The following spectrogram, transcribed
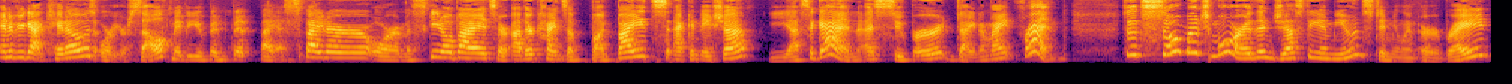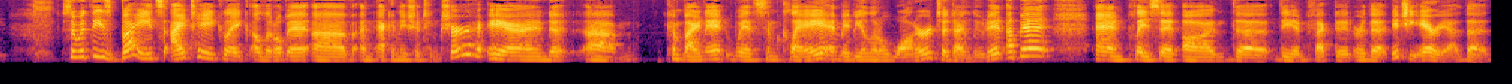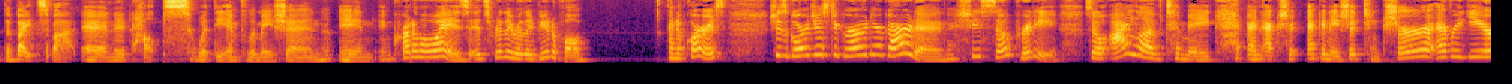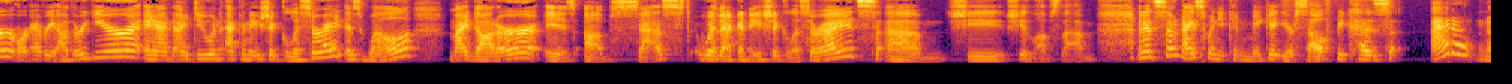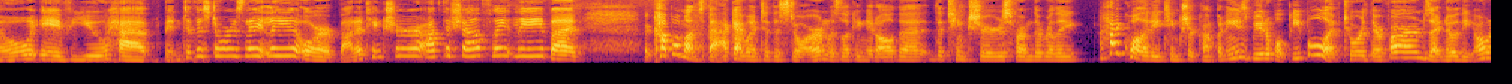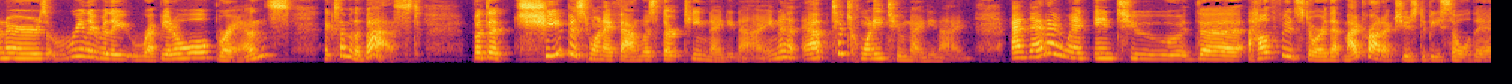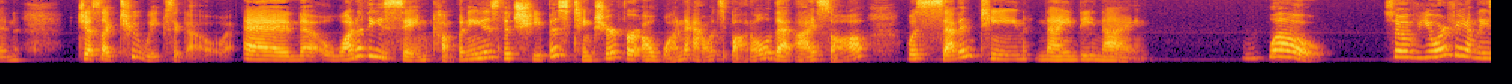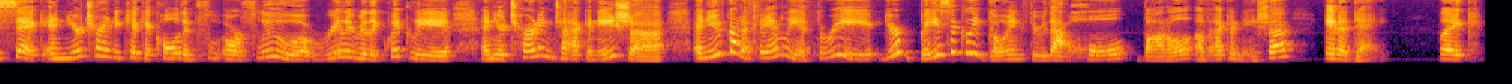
And if you got kiddos or yourself, maybe you've been bit by a spider or mosquito bites or other kinds of bug bites, echinacea, yes, again, a super dynamite friend. So it's so much more than just the immune stimulant herb, right? So with these bites, I take like a little bit of an echinacea tincture and um, combine it with some clay and maybe a little water to dilute it a bit and place it on the the infected or the itchy area the the bite spot. And it helps with the inflammation in incredible ways. It's really really beautiful and of course, she's gorgeous to grow in your garden. She's so pretty. So I love to make an echinacea tincture every year or every other year. And I do an echinacea glycerite as well. My daughter is obsessed with echinacea glycerites. Um, she, she loves them. And it's so nice when you can make it yourself because I don't know if you have been to the stores lately or bought a tincture off the shelf lately, but a couple months back, I went to the store and was looking at all the the tinctures from the really high quality tincture companies. Beautiful people. I've toured their farms. I know the owners. Really, really reputable brands, like some of the best. But the cheapest one I found was $13.99 up to $22.99. And then I went into the health food store that my products used to be sold in just like two weeks ago. And one of these same companies, the cheapest tincture for a one ounce bottle that I saw was $17.99. Whoa. So if your family's sick and you're trying to kick a cold and or flu really, really quickly, and you're turning to echinacea, and you've got a family of three, you're basically going through that whole bottle of echinacea in a day. Like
